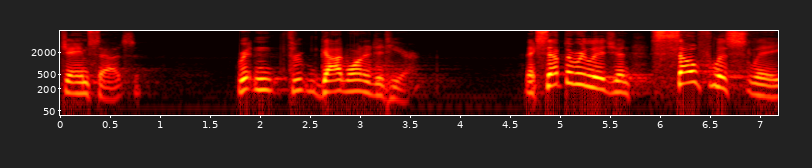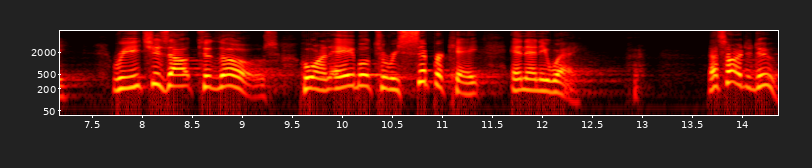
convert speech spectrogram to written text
James says, written through God wanted it here. An acceptable religion selflessly reaches out to those who are unable to reciprocate in any way. That's hard to do.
